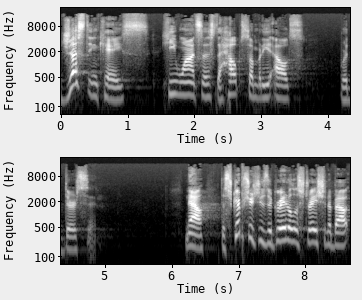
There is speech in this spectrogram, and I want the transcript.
just in case He wants us to help somebody else with their sin. Now, the scriptures use a great illustration about,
